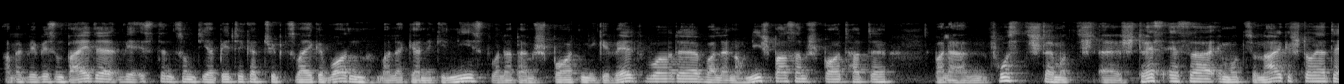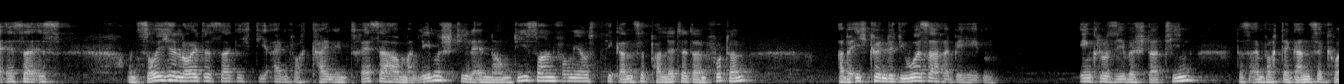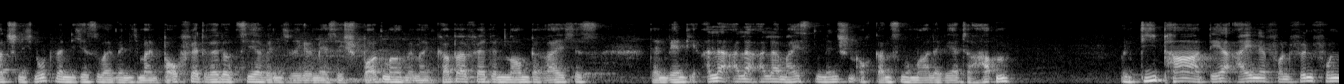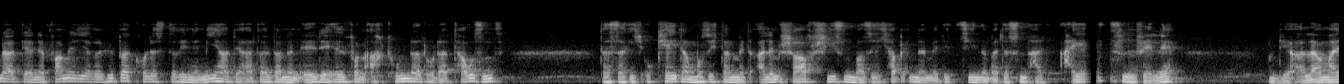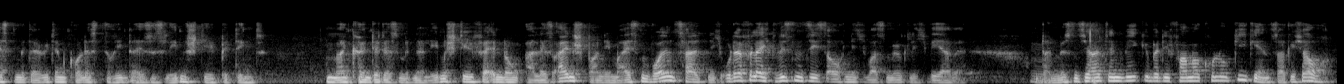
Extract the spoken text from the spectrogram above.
Aber wir wissen beide, wer ist denn zum Diabetiker Typ 2 geworden? Weil er gerne genießt, weil er beim Sport nie gewählt wurde, weil er noch nie Spaß am Sport hatte, weil er ein Frust, äh, Stressesser, emotional gesteuerter Esser ist. Und solche Leute, sage ich, die einfach kein Interesse haben an Lebensstiländerung, die sollen von mir aus die ganze Palette dann futtern. Aber ich könnte die Ursache beheben, inklusive Statin dass einfach der ganze Quatsch nicht notwendig ist, weil wenn ich mein Bauchfett reduziere, wenn ich regelmäßig Sport mache, wenn mein Körperfett im Normbereich ist, dann werden die aller, aller, allermeisten Menschen auch ganz normale Werte haben. Und die paar, der eine von 500, der eine familiäre Hypercholesterinämie hat, der hat halt dann ein LDL von 800 oder 1000, da sage ich, okay, da muss ich dann mit allem scharf schießen, was ich habe in der Medizin, aber das sind halt Einzelfälle. Und die allermeisten mit erhöhtem Cholesterin, da ist es lebensstilbedingt. Und man könnte das mit einer Lebensstilveränderung alles einsparen. Die meisten wollen es halt nicht. Oder vielleicht wissen sie es auch nicht, was möglich wäre. Und dann müssen sie halt den Weg über die Pharmakologie gehen, sage ich auch.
